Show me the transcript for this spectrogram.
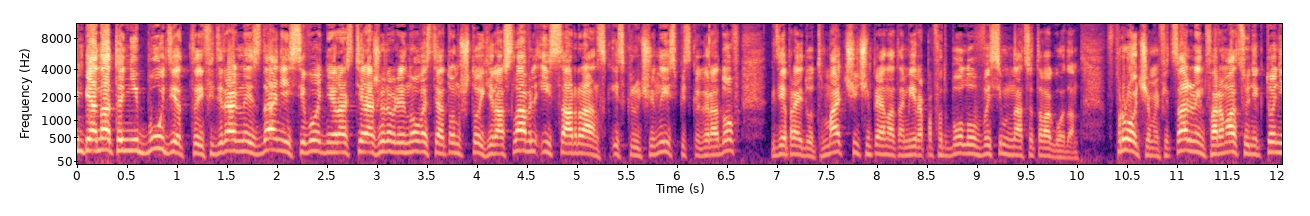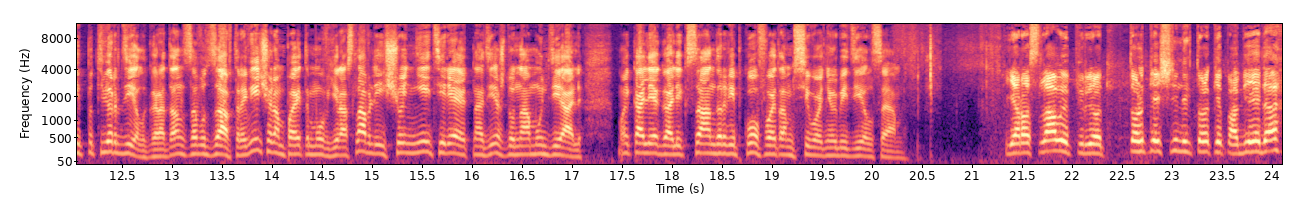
Чемпионата не будет. Федеральные издания сегодня растиражировали новости о том, что Ярославль и Саранск исключены из списка городов, где пройдут матчи чемпионата мира по футболу 2018 года. Впрочем, официальную информацию никто не подтвердил. Города зовут завтра вечером, поэтому в Ярославле еще не теряют надежду на Мундиаль. Мой коллега Александр Рябков в этом сегодня убедился. Ярославль вперед. Только Шинник, только победа.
